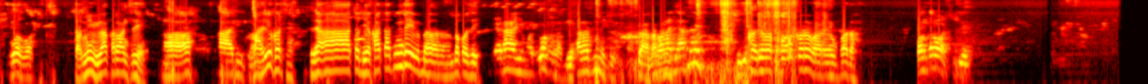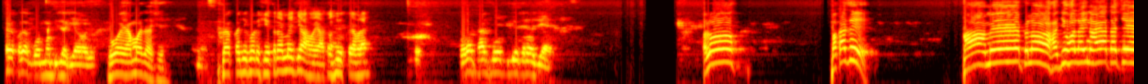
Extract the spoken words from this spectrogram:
તમે વિવાહ કરવાનું છે. હા. હાર્યું છે એટલે આ તો દેખાતા જ નથી બકોજી. દેખાતા જ નહીં ખરો ફોન કરો વારે ઊભા રહો. ફોન કરો કદાચ ગોમમાં બીજા ગયા હોય. હોય એમ જ હશે. એટલે કદી કોઈ ક્ષેત્રમાં ગયા હોય આ તો શું કહેવાય? બીજો કરવા ગયા હલો? બકાજી? હા અમે પેલો હજુ લઈને આવ્યા હતા છે.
